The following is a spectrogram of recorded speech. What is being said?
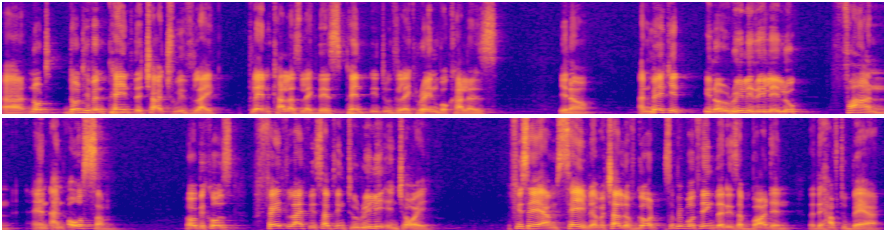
uh, not, don't even paint the church with like plain colors like this, paint it with like rainbow colors, you know, and make it, you know, really, really look fun and, and awesome. Well, because faith life is something to really enjoy. If you say, I'm saved, I'm a child of God, some people think that is a burden that they have to bear.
